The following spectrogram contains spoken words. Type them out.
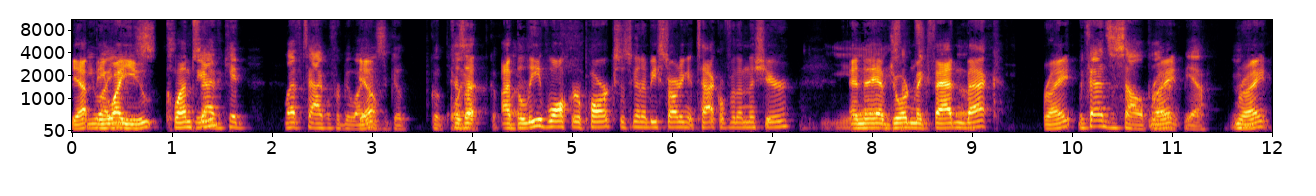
yeah, BYU. Clemson. Yeah, the kid left tackle for BYU yep. is a good good Because I, I believe Walker Parks is going to be starting at tackle for them this year, yeah, and they have Jordan McFadden back, right? McFadden's a solid player. Right. Yeah. Mm-hmm. Right.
